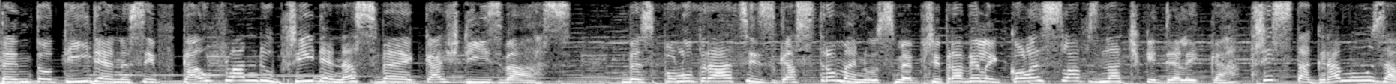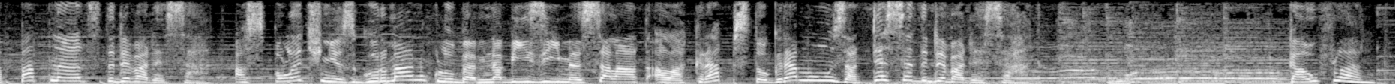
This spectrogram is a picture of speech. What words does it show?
Tento týden si v Kauflandu přijde na své každý z vás. Ve spolupráci s Gastromenu jsme připravili koleslav značky Delika 300 gramů za 15,90 a společně s Gurmán klubem nabízíme salát a la krab 100 gramů za 10,90. Kaufland.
